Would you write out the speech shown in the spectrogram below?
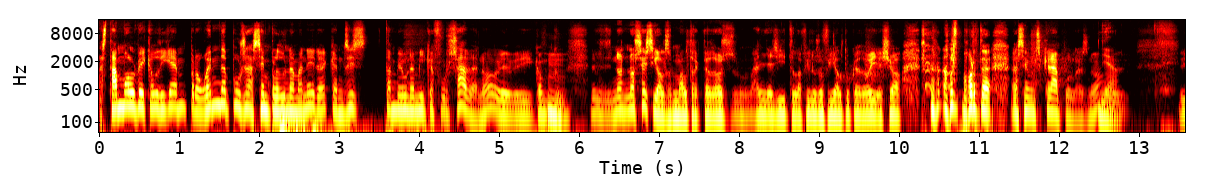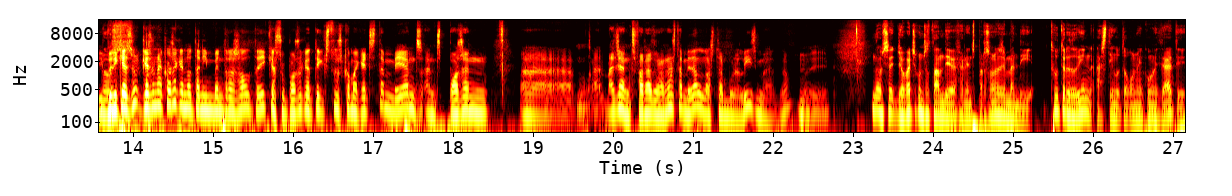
està molt bé que ho diguem, però ho hem de posar sempre d'una manera que ens és també una mica forçada, no? Vull dir, Com, Mm. com, no, no sé si els maltractadors han llegit la filosofia del tocador i això els porta a ser uns cràpules, no? Ja. No vull dir que és, que és una cosa que no tenim ben resolta i que suposo que textos com aquests també ens, ens posen... Eh, vaja, ens fan adonar-nos també del nostre moralisme, no? Mm. Vull dir, no sé, jo vaig consultar amb diferents persones i em van dir tu traduint has tingut alguna incomoditat? I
